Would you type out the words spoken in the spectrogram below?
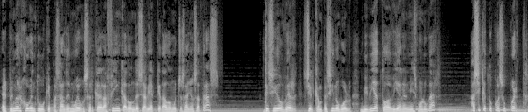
El primer joven tuvo que pasar de nuevo cerca de la finca donde se había quedado muchos años atrás. Decidió ver si el campesino vivía todavía en el mismo lugar. Así que tocó a su puerta.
